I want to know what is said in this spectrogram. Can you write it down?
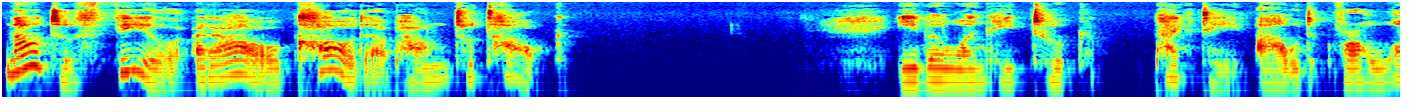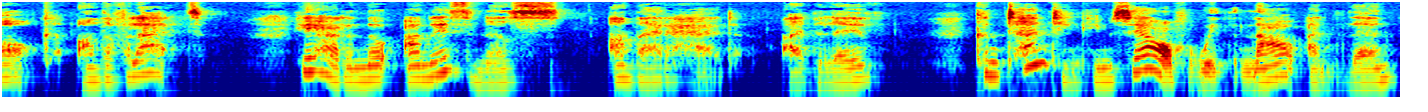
not to feel at all called upon to talk. Even when he took Peggotty out for a walk on the flats, he had no uneasiness on that head, I believe, contenting himself with now and then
